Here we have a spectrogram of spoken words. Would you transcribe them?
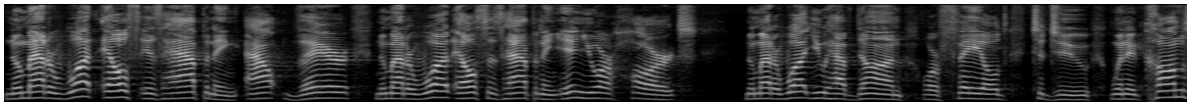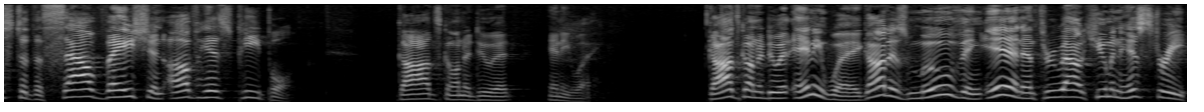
no matter what else is happening out there, no matter what else is happening in your heart, no matter what you have done or failed to do, when it comes to the salvation of his people, God's going to do it anyway. God's going to do it anyway. God is moving in and throughout human history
